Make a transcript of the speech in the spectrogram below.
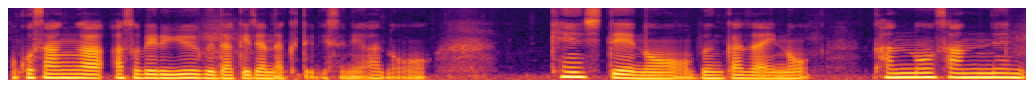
お子さんが遊べる遊具だけじゃなくてですねあの県指定の文化財の観音三年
